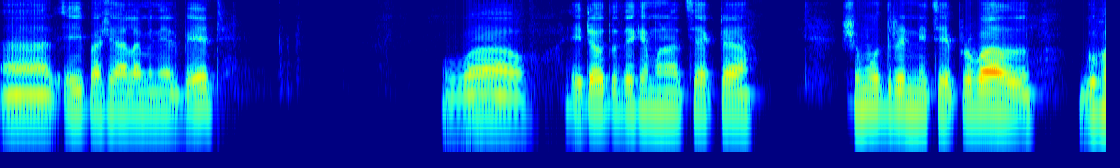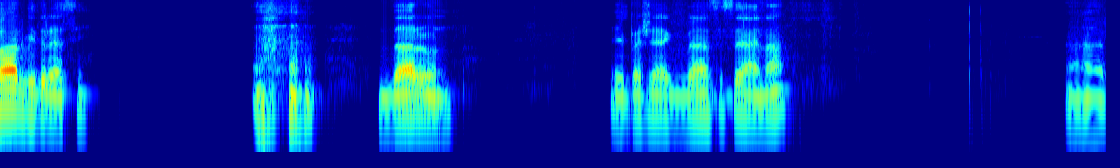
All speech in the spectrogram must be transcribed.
আর এই পাশে আলামিনের বেড ওয়াও এটাও তো দেখে মনে হচ্ছে একটা সমুদ্রের নিচে প্রবাল গুহার ভিতরে আছি। দারুণ। এই পাশে এক গ্লাস আছে, আয়না। আর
